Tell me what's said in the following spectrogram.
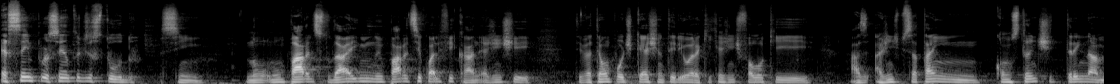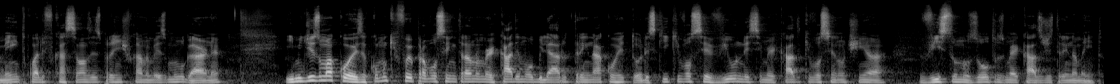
é 100% de estudo. Sim. Não, não para de estudar e não para de se qualificar, né? A gente teve até um podcast anterior aqui que a gente falou que a, a gente precisa estar em constante treinamento, qualificação, às vezes, para a gente ficar no mesmo lugar, né? E me diz uma coisa, como que foi para você entrar no mercado imobiliário treinar corretores? O que, que você viu nesse mercado que você não tinha visto nos outros mercados de treinamento?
